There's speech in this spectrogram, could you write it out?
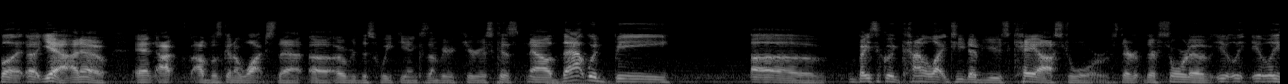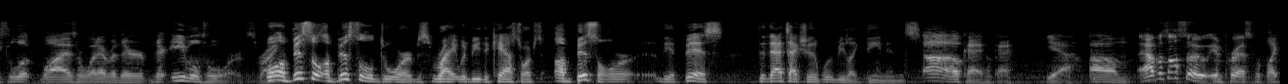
But uh, yeah, I know, and I I was gonna watch that uh, over this weekend because I'm very curious. Because now that would be, uh, basically kind of like GW's Chaos Dwarves. They're they're sort of at least look wise or whatever. They're they're evil dwarves, right? Well, abyssal abyssal dwarves, right, would be the chaos dwarves. Abyssal or the abyss, th- that's actually would be like demons. Oh, okay, okay. Yeah. Um, I was also impressed with like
